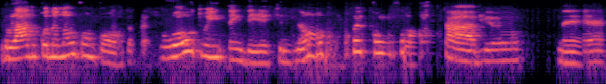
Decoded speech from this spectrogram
o lado quando não concordo, para o outro entender que não foi confortável, né?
